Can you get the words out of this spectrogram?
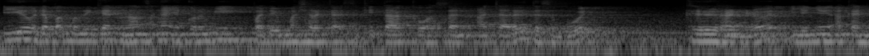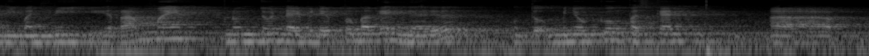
ia dapat memberikan rangsangan ekonomi pada masyarakat sekitar kawasan acara tersebut. Kerana ianya akan dimanjiri ramai penonton daripada pelbagai negara untuk menyokong pasukan uh,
